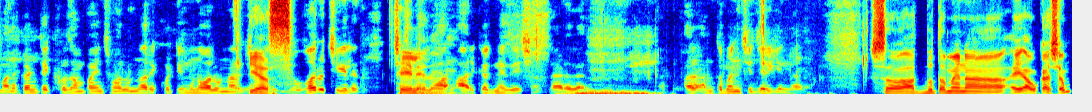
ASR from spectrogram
మనకంటే ఎక్కువ సంపాదించిన వాళ్ళు ఉన్నారు ఎక్కువ టీం ఉన్న వాళ్ళు ఉన్నారు. ఎవరు చేయలేదు. చేయలేదు. ఆ- రికగ్నైజేషన్ లాడో గారు. అంత మంచి జరిగింది ఆడ. సో అద్భుతమైన అవకాశం.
